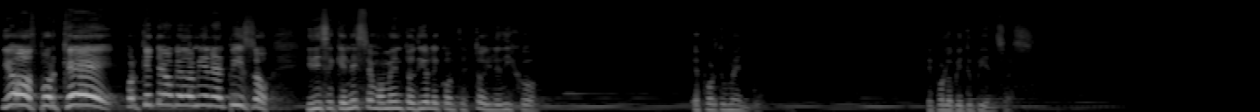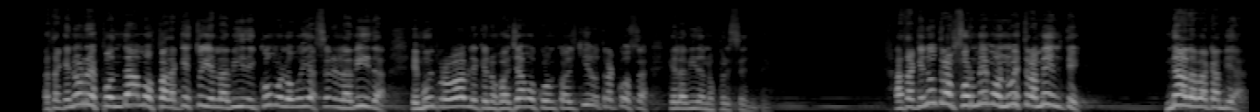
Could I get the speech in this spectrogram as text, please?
Dios, ¿por qué? ¿Por qué tengo que dormir en el piso? Y dice que en ese momento Dios le contestó y le dijo, es por tu mente, es por lo que tú piensas. Hasta que no respondamos para qué estoy en la vida y cómo lo voy a hacer en la vida, es muy probable que nos vayamos con cualquier otra cosa que la vida nos presente. Hasta que no transformemos nuestra mente, nada va a cambiar.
